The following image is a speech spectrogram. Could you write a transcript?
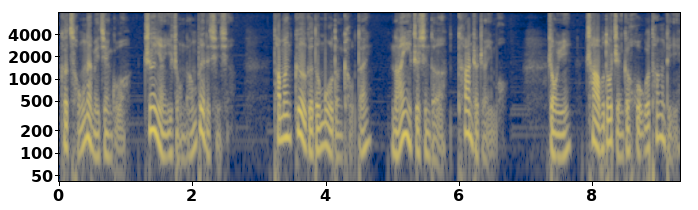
可从来没见过这样一种狼狈的情形。他们个个都目瞪口呆，难以置信地看着这一幕。终于。差不多整个火锅汤底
